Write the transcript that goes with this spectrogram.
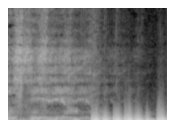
Sostenido.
